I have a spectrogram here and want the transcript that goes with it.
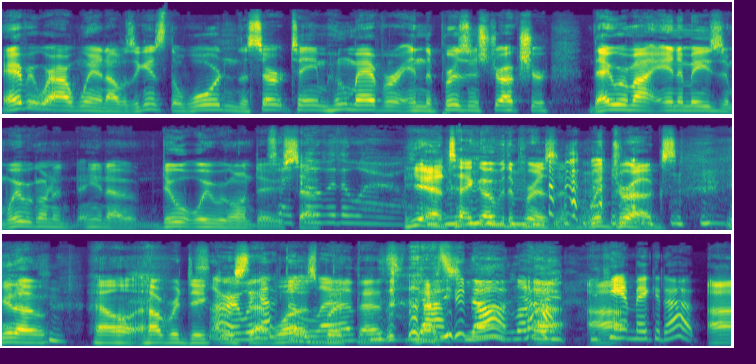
everywhere I went, I was against the warden, the CERT team, whomever in the prison structure. They were my enemies, and we were going to, you know, do what we were going to do. Take so, over the world. Yeah, take over the prison with drugs. You know how how ridiculous Sorry, that was, but that's, that's you know, yeah, you, you can't make it up. I,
